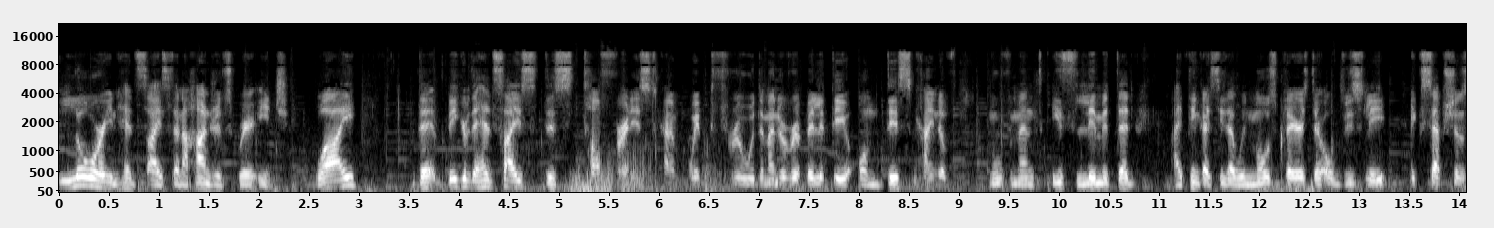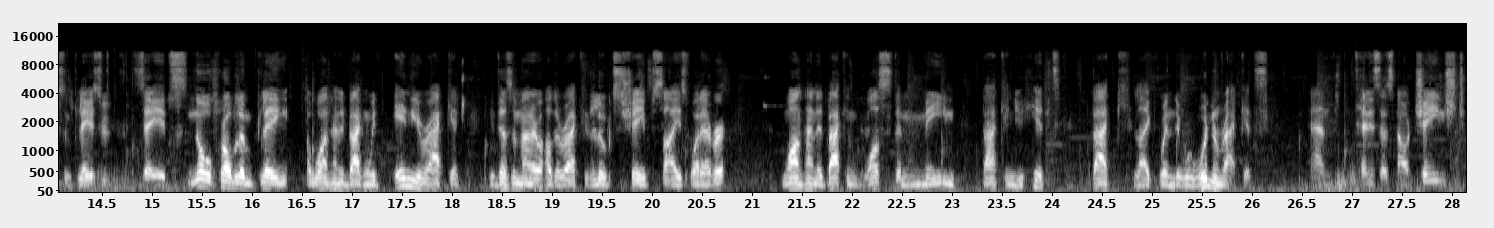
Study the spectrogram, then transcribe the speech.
lower in head size than 100 square inch. Why? The bigger the head size, this tougher it is to kind of whip through. The maneuverability on this kind of movement is limited. I think I see that with most players. There are obviously exceptions and players who say it's no problem playing a one-handed backhand with any racket. It doesn't matter how the racket looks, shape, size, whatever. One-handed backhand was the main backhand you hit back like when there were wooden rackets. And tennis has now changed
